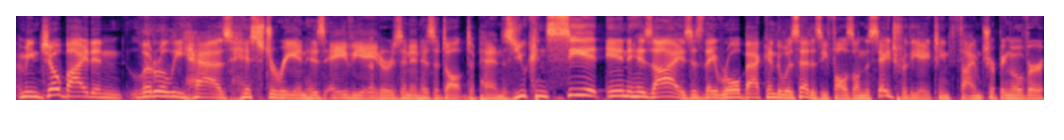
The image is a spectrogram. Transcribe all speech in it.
I mean, Joe Biden literally has history in his aviators and in his adult depends. You can see it in his eyes as they roll back into his head as he falls on the stage for the 18th time, tripping over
